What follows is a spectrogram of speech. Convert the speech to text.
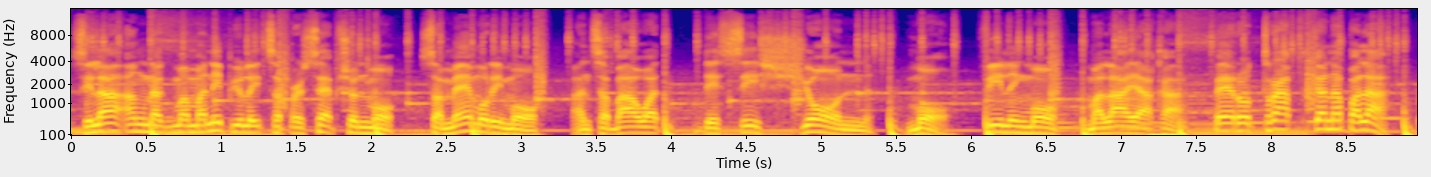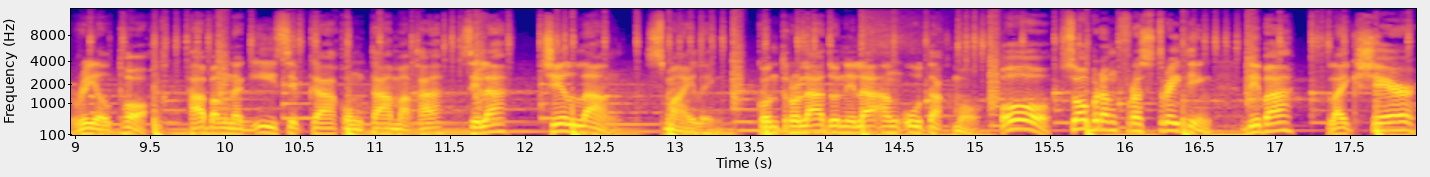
Sila ang nagmamanipulate sa perception mo, sa memory mo, at sa bawat desisyon mo. Feeling mo, malaya ka, pero trapped ka na pala. Real talk. Habang nag-iisip ka kung tama ka, sila, chill lang, smiling. Kontrolado nila ang utak mo. Oh, sobrang frustrating, di ba? Like, share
